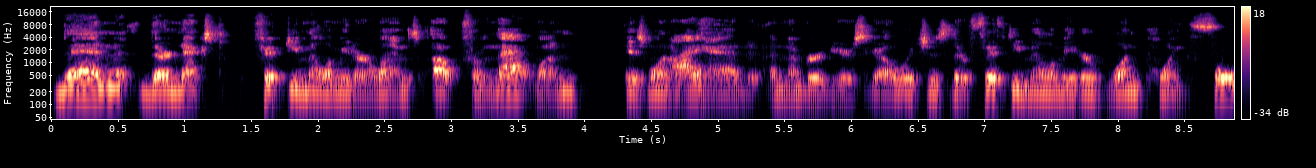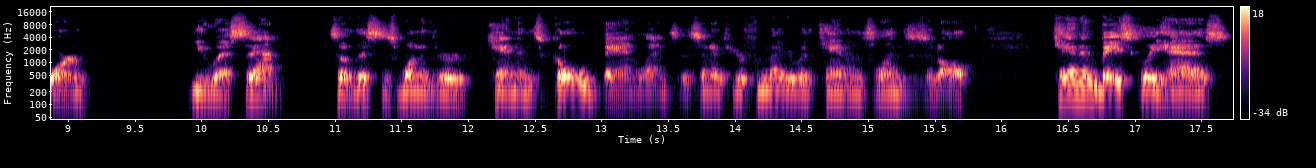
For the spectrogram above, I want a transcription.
Then their next 50 millimeter lens up from that one is one I had a number of years ago, which is their 50 millimeter 1.4 USM. So this is one of their Canon's gold band lenses. And if you're familiar with Canon's lenses at all, Canon basically has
